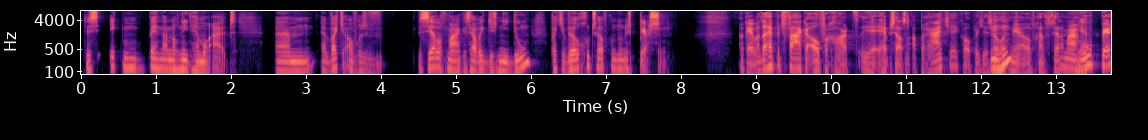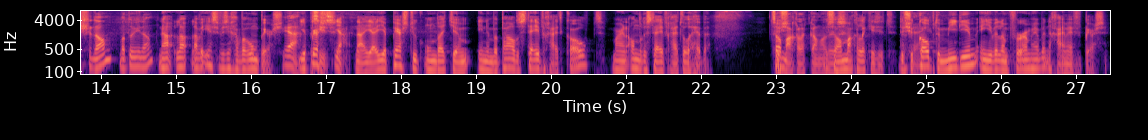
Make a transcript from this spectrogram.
Dus ik ben daar nog niet helemaal uit. En wat je overigens zelf maken zou ik dus niet doen. Wat je wel goed zelf kan doen is persen. Oké, want daar heb je het vaker over gehad. Je hebt zelfs een apparaatje. Ik hoop dat je er zo Mhm. wat meer over gaat vertellen. Maar Ja. hoe pers je dan? Wat doe je dan? Nou, la- laten we eerst even zeggen waarom pers je. Ja, je pers, precies. Ja, nou ja, je perst natuurlijk omdat je hem in een bepaalde stevigheid koopt, maar een andere stevigheid wil hebben. Zo Dus- makkelijk kan dat dus. Zo makkelijk is het. Dus je koopt een medium en je wil hem firm hebben, dan ga je hem even persen.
